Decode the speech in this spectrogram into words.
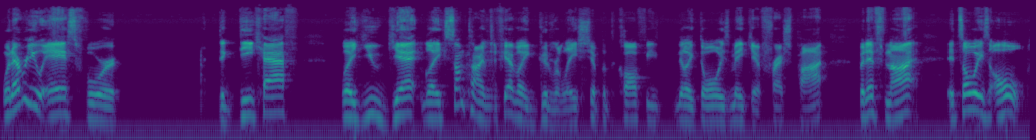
whenever you ask for the decaf, like you get like sometimes if you have like a good relationship with the coffee, like they'll always make you a fresh pot. But if not, it's always old.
